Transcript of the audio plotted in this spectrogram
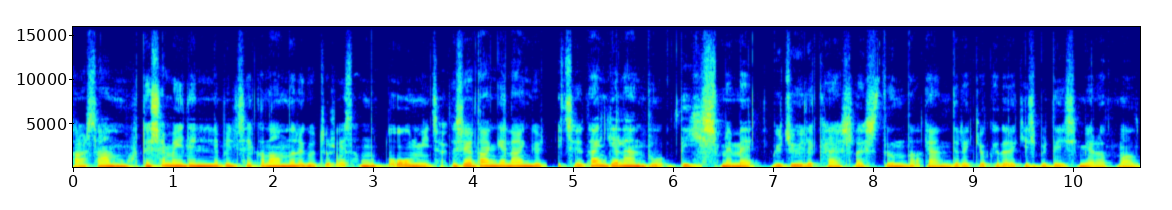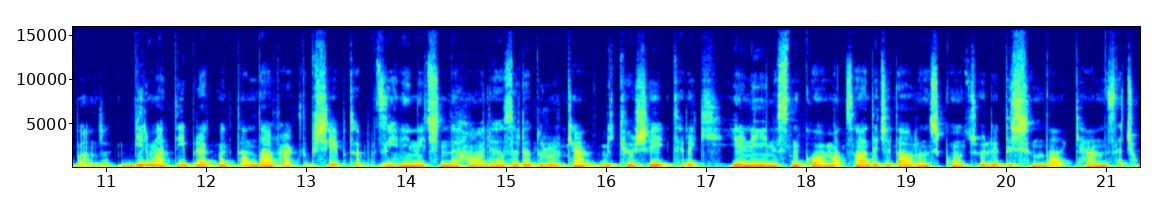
dersen muhteşem eğlenilebilecek alanlara götür. O insan mutlu olmayacak. Dışarıdan gelen güç, içeriden gelen bu değişmeme gücüyle karşılaştığında kendini direkt yok ederek hiçbir değişim yaratmaz bence. Bir maddeyi bırakmaktan daha farklı bir şey bu tabii. Zihninin içinde hali hazırda dururken bir köşeye iterek yerine yenisini koymak sadece sadece davranış kontrolü dışında kendinize çok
